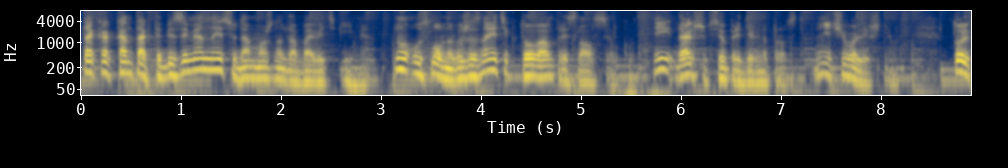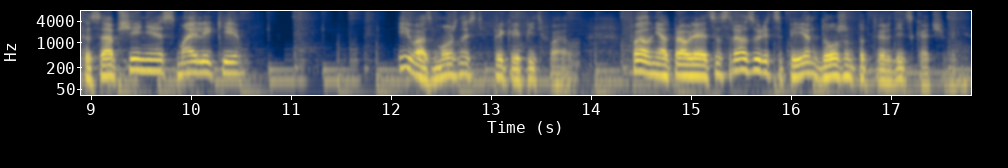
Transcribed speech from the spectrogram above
Так как контакты безымянные, сюда можно добавить имя. Ну, условно, вы же знаете, кто вам прислал ссылку. И дальше все предельно просто. Ничего лишнего. Только сообщение, смайлики и возможность прикрепить файл. Файл не отправляется сразу, реципиент должен подтвердить скачивание.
